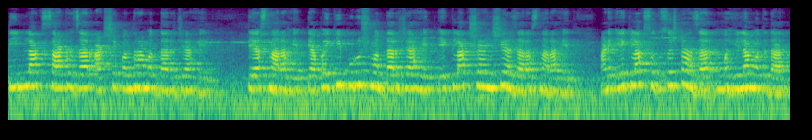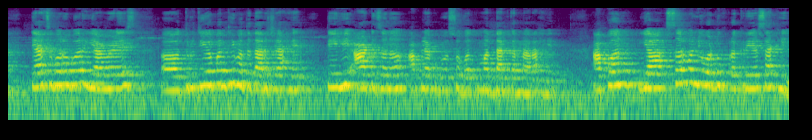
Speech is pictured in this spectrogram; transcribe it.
तीन लाख साठ हजार आठशे पंधरा मतदार जे आहेत ते असणार आहेत. त्यापैकी पुरुष मतदार जे आहेत एक लाख शहाऐंशी हजार असणार आहेत. आणि एक लाख सदुसष्ट हजार महिला मतदार. त्याचबरोबर यावेळेस तृतीयपंथी मतदार जे आहेत तेही आठ जण आपल्यासोबत मतदान करणार आहेत. आपण या सर्व निवडणूक प्रक्रियेसाठी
